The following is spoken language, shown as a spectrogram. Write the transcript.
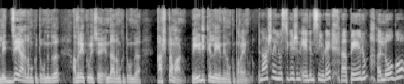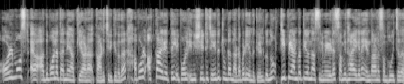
ലജ്ജയാണ് നമുക്ക് തോന്നുന്നത്. അവരെക്കുറിച്ച് എന്താ നമുക്ക് തോന്നുക? കഷ്ടമാണ്. പേടിക്കല്ലേ എന്ന് നമുക്ക് പറയാനുള്ളൂ. നാഷണൽ ഇൻവെസ്റ്റിഗേഷൻ ഏജൻസിയുടെ പേരും ലോഗോ ഓൾമോസ്റ്റ് അതുപോലെ തന്നെയാക്കിയാണ് കാണിച്ചിരിക്കുന്നത്. അപ്പോൾ അക്കാര്യത്തിൽ ഇപ്പോൾ ഇനിഷ്യേറ്റ് ചെയ്തിട്ടുണ്ട് നടപടി എന്ന് കേൾക്കുന്നു. ടി പി അൻപത്തിയൊന്ന സിനിമയുടെ സംവിധായകന് എന്താണ് സംഭവിച്ചത്?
